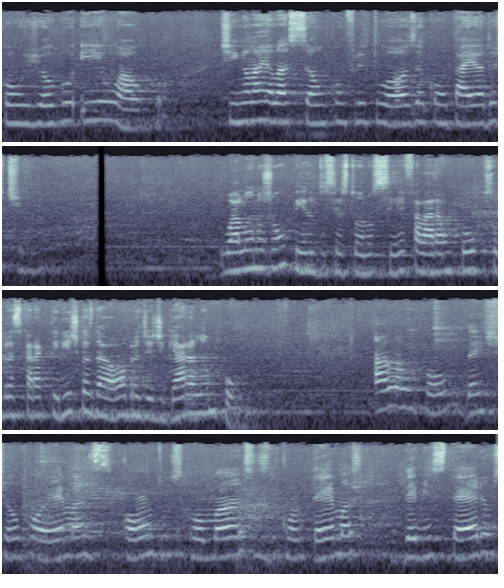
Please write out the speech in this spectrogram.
com o jogo e o álcool. Tinha uma relação conflituosa com o pai adotivo. O aluno João Pedro, do sexto ano C, falará um pouco sobre as características da obra de Edgar Allan Poe. Allan Poe deixou poemas, contos, romances com temas de mistérios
